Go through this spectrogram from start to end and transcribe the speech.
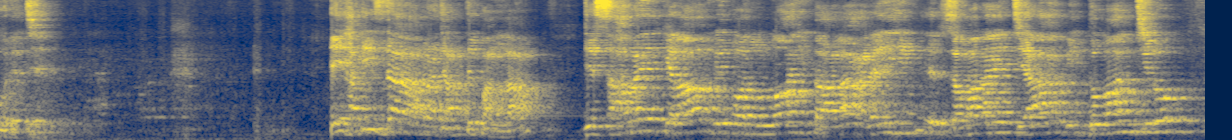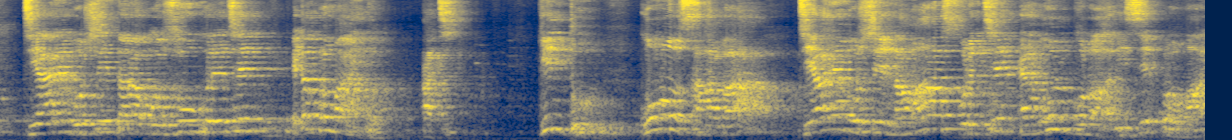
করেছে। এই হাদিস দ্বারা আমরা জানতে পারলাম যে সাহাবায়ে কেরাম রিদওয়ানুল্লাহি তাআলা আলাইহিম এর জামানায় চেয়ার বিদ্যমান ছিল, চেয়ারে বসে তারা ওযু করেছে, এটা প্রমাণিত আছে। কিন্তু কোন সাহাবা চেয়ারে বসে নামাজ পড়েছে এমন কোন হাদিসে প্রমাণ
